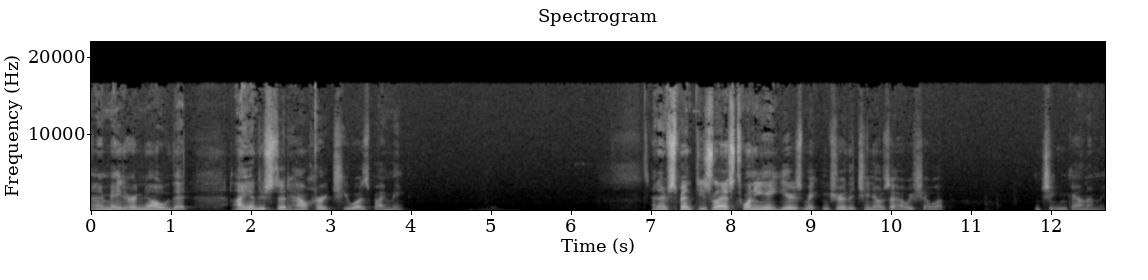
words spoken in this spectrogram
And I made her know that I understood how hurt she was by me. And I've spent these last 28 years making sure that she knows I always show up. And she can count on me.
